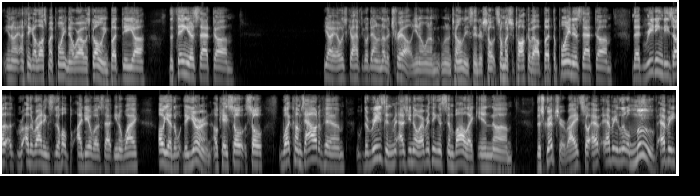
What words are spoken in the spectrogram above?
you know, I think I lost my point now where I was going. But the uh, the thing is that, um, yeah, I always have to go down another trail. You know, when I'm when I'm telling these things, there's so so much to talk about. But the point is that um, that reading these other, other writings, the whole idea was that you know why. Oh yeah, the the urine. Okay, so so what comes out of him? The reason, as you know, everything is symbolic in um, the scripture, right? So every little move, every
